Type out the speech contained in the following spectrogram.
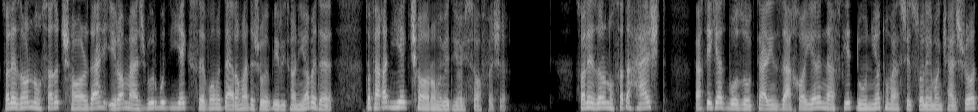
سال 1914 ایران مجبور بود یک سوم درآمدش رو به بریتانیا بده تا فقط یک چهارم بدیاش صاف بشه. سال 1908 وقتی یکی از بزرگترین ذخایر نفتی دنیا تو مسجد سلیمان کشف شد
